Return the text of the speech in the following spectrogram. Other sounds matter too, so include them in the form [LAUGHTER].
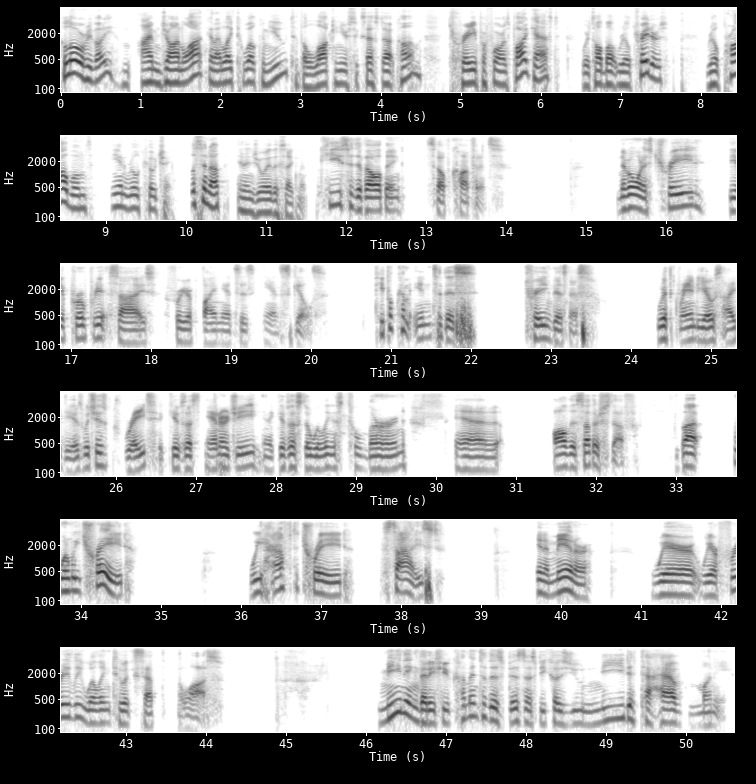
Hello, everybody. I'm John Locke, and I'd like to welcome you to the LockeInYourSuccess.com Trading Performance Podcast, where it's all about real traders, real problems, and real coaching. Listen up and enjoy the segment. Keys to developing self confidence. Number one is trade the appropriate size for your finances and skills. People come into this trading business with grandiose ideas, which is great. It gives us energy and it gives us the willingness to learn and all this other stuff. But when we trade, we have to trade sized in a manner where we are freely willing to accept the loss. Meaning that if you come into this business because you need to have money,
